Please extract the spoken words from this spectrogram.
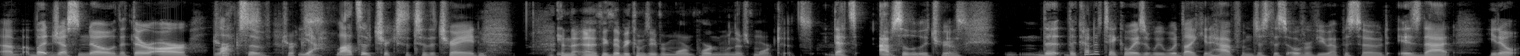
Um, but just know that there are lots of Tricks. yeah, lots of tricks to the trade. and, th- and I think that becomes even more important when there's more kids. That's absolutely true. Yes. The the kind of takeaways that we would like you to have from just this overview episode is that, you know,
